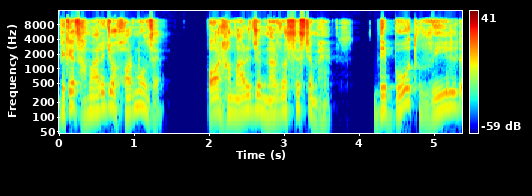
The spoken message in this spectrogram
बिकॉज़ हमारे जो हॉर्मोन्स हैं और हमारे जो नर्वस सिस्टम है they both wield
